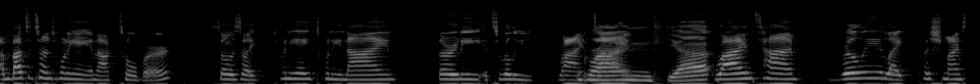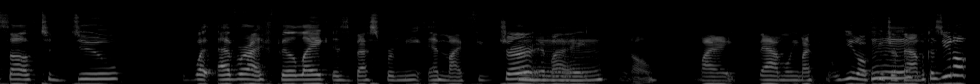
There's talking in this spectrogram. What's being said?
I'm about to turn 28 in October. So it's like 28, 29, 30. It's really grind time. Grind, yeah. Grind time. Really like push myself to do whatever I feel like is best for me and my future and my Mhm. you know my family, my you know future Mhm. family because you know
